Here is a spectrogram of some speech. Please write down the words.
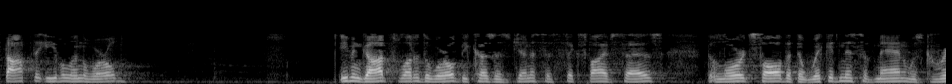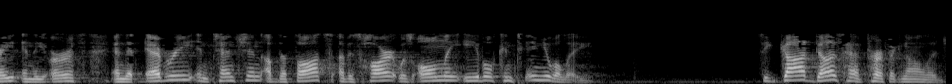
stop the evil in the world? Even God flooded the world because, as Genesis 6 5 says, the Lord saw that the wickedness of man was great in the earth, and that every intention of the thoughts of his heart was only evil continually. See, God does have perfect knowledge.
